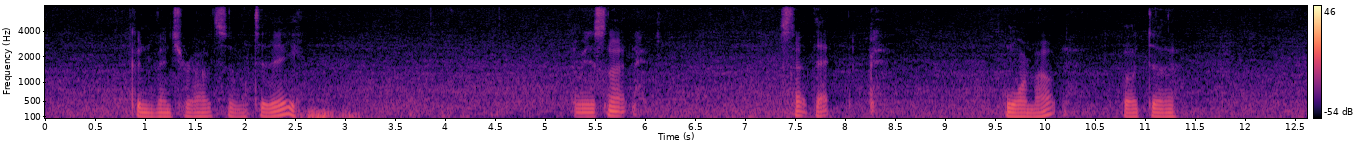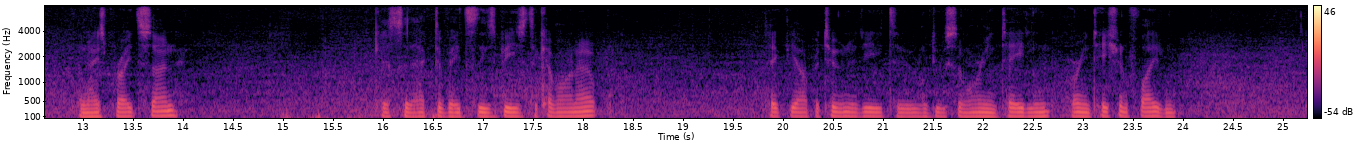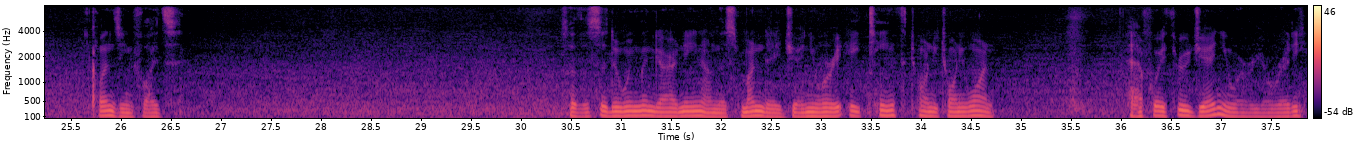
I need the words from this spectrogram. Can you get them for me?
couldn't venture out. So today, I mean, it's not it's not that warm out, but uh, a nice bright sun. Guess it activates these bees to come on out. Take the opportunity to do some orientating, orientation flight and cleansing flights. So this is New England Gardening on this Monday, January 18th, 2021. Halfway through January already.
